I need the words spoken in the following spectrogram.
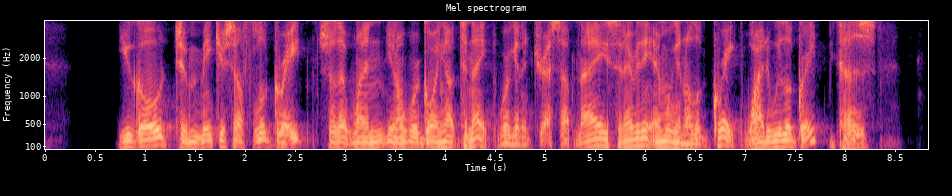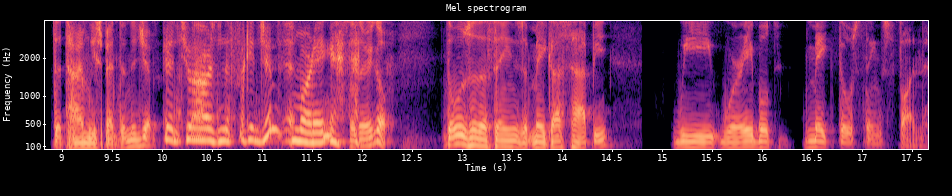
you go to make yourself look great so that when, you know, we're going out tonight, we're going to dress up nice and everything and we're going to look great. Why do we look great? Because the time we spent in the gym. Spent two hours in the freaking gym this morning. So there you go. Those are the things that make us happy. We were able to make those things fun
